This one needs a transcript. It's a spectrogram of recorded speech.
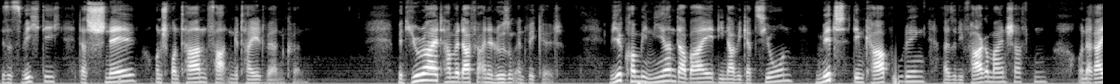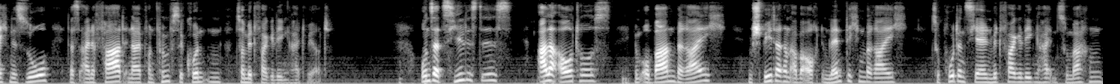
ist es wichtig, dass schnell und spontan Fahrten geteilt werden können. Mit Uride haben wir dafür eine Lösung entwickelt. Wir kombinieren dabei die Navigation mit dem Carpooling, also die Fahrgemeinschaften, und erreichen es so, dass eine Fahrt innerhalb von 5 Sekunden zur Mitfahrgelegenheit wird. Unser Ziel ist es, alle Autos im urbanen Bereich, im späteren aber auch im ländlichen Bereich zu potenziellen Mitfahrgelegenheiten zu machen,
